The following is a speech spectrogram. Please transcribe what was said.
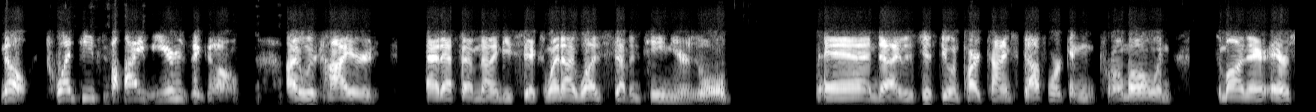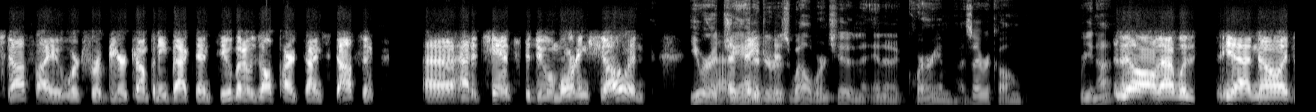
no, 25 years ago. I was hired at FM 96 when I was 17 years old and I was just doing part time stuff, working promo and some on air stuff. I worked for a beer company back then too, but it was all part time stuff, and uh, had a chance to do a morning show. And you were a uh, janitor uh, as well, weren't you, in, in, an aquarium, as I recall? Were you not? No, that was yeah. No, it's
